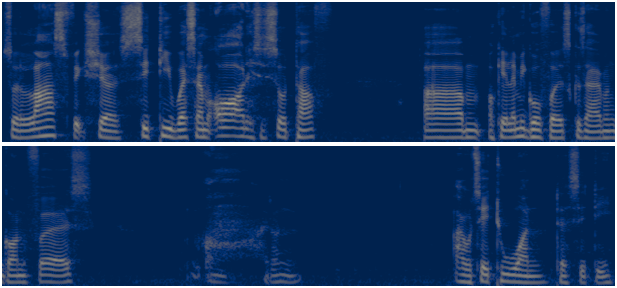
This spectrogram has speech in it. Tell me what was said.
So the last fixture, City West Ham. Oh, this is so tough. Um, okay, let me go first because I haven't gone first. I don't. I would say two one to City.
